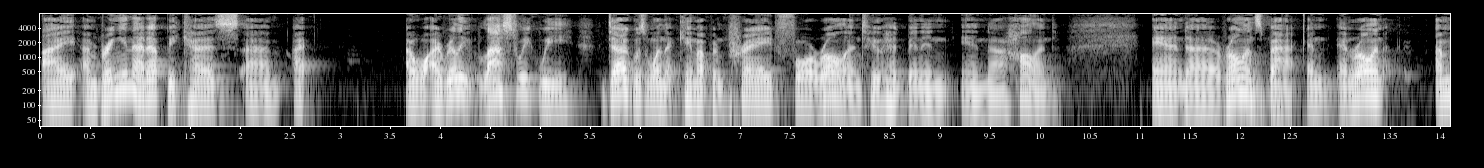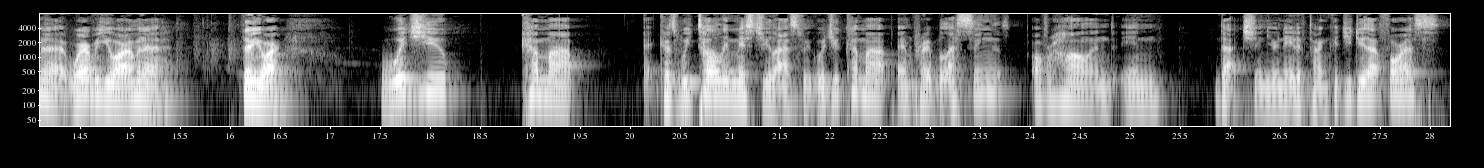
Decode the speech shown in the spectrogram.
I, I'm bringing that up because um, I, I, I, really last week we Doug was one that came up and prayed for Roland, who had been in in uh, Holland, and uh, Roland's back. And and Roland, I'm gonna wherever you are, I'm gonna. There you are. Would you come up? Because we totally missed you last week. Would you come up and pray blessings over Holland in Dutch in your native tongue? Could you do that for us?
